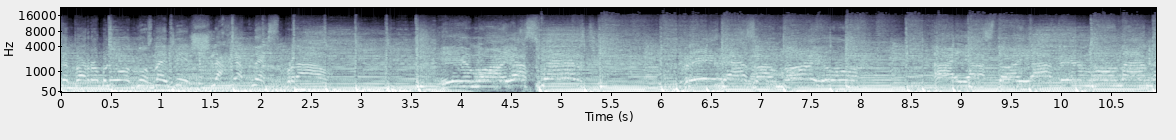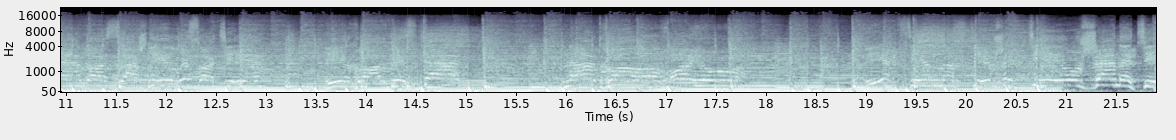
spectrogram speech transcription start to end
тепер роблю одну з найбільш шляхетних справ. І моя смерть прийде за мною, а я стоятиму на недосяжній висоті, і гордість тяг над головою. Є цінності в житті уже не ті.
